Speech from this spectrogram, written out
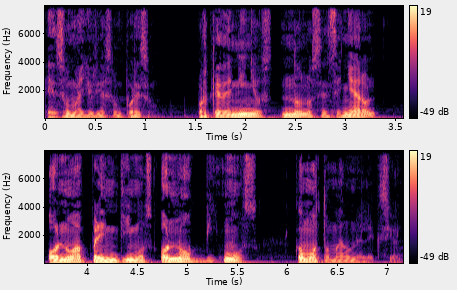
en su mayoría son por eso. Porque de niños no nos enseñaron o no aprendimos o no vimos cómo tomar una elección.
